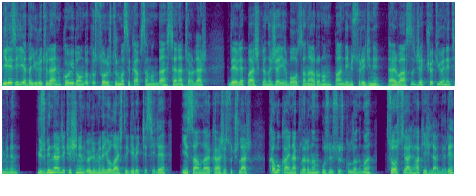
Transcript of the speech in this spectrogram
Brezilya'da yürütülen COVID-19 soruşturması kapsamında senatörler, Devlet Başkanı Jair Bolsonaro'nun pandemi sürecini pervasızca kötü yönetiminin yüz binlerce kişinin ölümüne yol açtığı gerekçesiyle insanlığa karşı suçlar, kamu kaynaklarının usulsüz kullanımı, sosyal hak ihlalleri,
